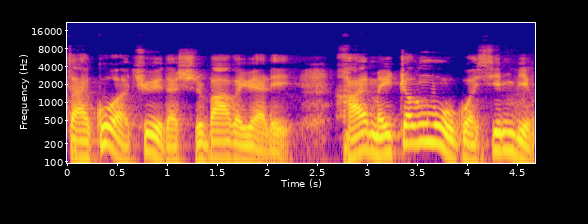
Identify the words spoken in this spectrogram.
在过去的十八个月里，还没征募过新兵。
